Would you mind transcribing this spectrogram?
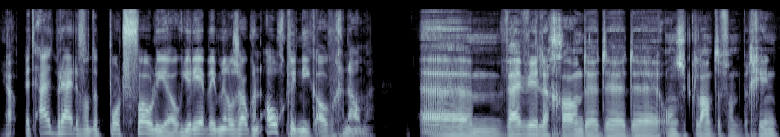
Ja. Het uitbreiden van de portfolio. Jullie hebben inmiddels ook een oogkliniek overgenomen. Um, wij willen gewoon de, de, de, onze klanten van het begin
